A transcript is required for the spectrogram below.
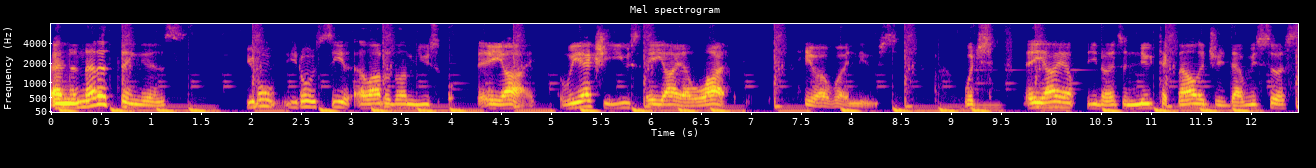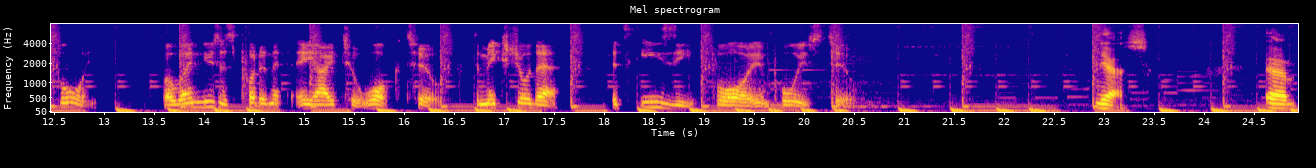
And another thing is, you don't you don't see a lot of them use AI. We actually use AI a lot here at Red News, which AI, you know, it's a new technology that we still schooling. But Red News is putting AI to work too, to make sure that it's easy for employees too. Yes. Um,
